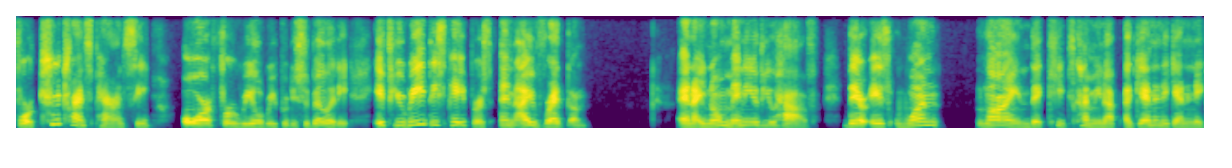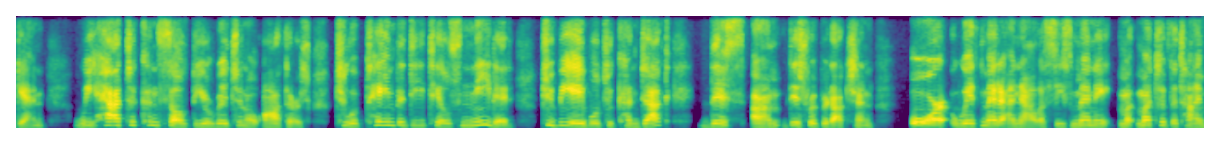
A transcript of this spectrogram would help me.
for true transparency or for real reproducibility. If you read these papers, and I've read them, and I know many of you have, there is one line that keeps coming up again and again and again. We had to consult the original authors to obtain the details needed to be able to conduct this um, this reproduction or with meta-analyses many much of the time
